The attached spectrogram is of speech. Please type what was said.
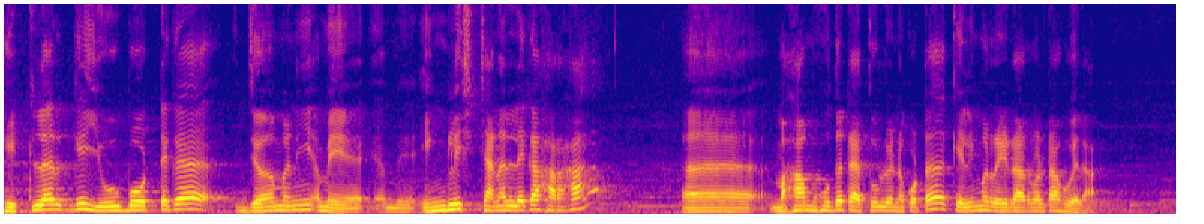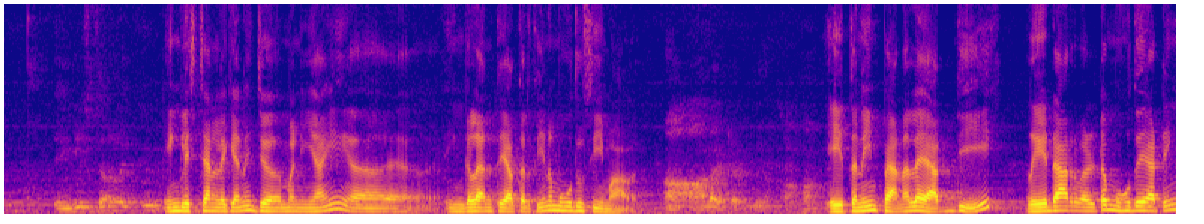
හිටලර්ගේ යූබෝට් එක ජර්මණී මේ ඉංගලිෂ් චැනල් එක හරහා මහා මුහුදට ඇතුල් වෙනකොට කෙලිම රේඩර්වලට හොලා ඉංගලිස් චන්ල ගැන ජර්මණයයි ඉංගලන්තය අතර තියෙන මුහුදු සීමාව. ඒතනින් පැනල ඇද්දී රේඩාර්වලට මුහද යටින්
